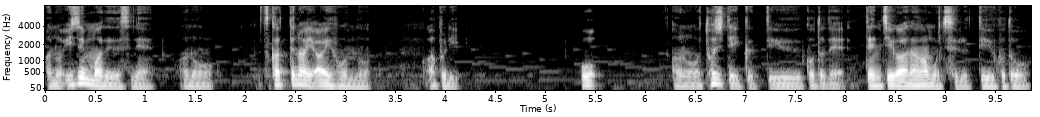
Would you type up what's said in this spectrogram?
あの、以前までですね、あの、使ってない iPhone のアプリを、あの、閉じていくっていうことで、電池が長持ちするっていうことを、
